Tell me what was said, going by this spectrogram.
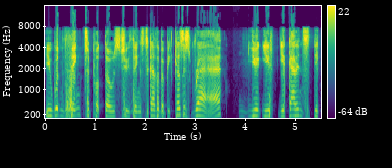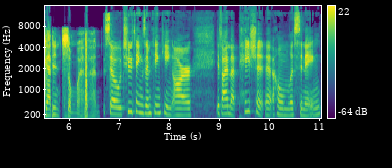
You wouldn't think to put those two things together but because it's rare you you you get in you get in somewhere then. So two things i'm thinking are if i'm a patient at home listening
